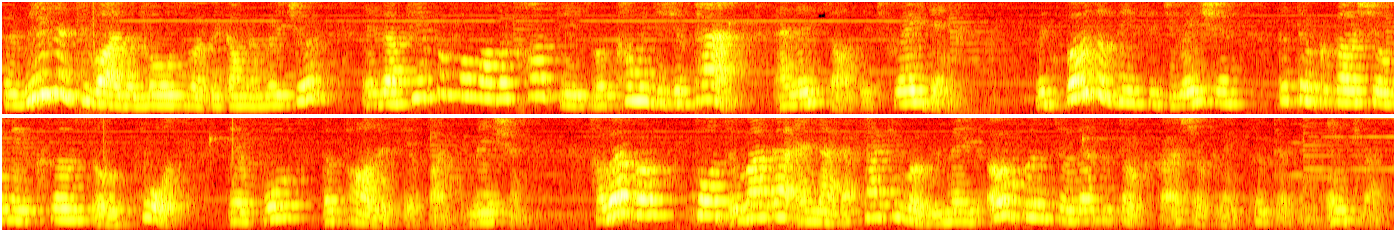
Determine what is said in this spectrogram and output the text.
The reason to why the laws were becoming richer is that people from other countries were coming to Japan and they started trading. With both of these situations, the Tokugawa shogunate closed all ports therefore the policy of isolation. However, Port Uraga and Nagasaki were remained open so that the Tokugawa shogunate took as an interest.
